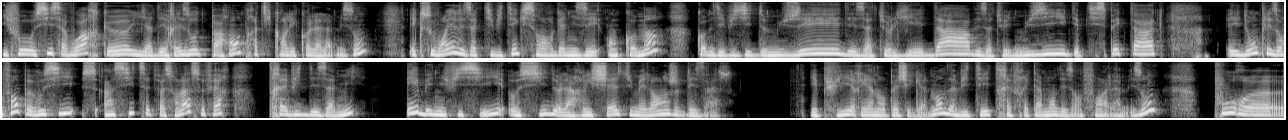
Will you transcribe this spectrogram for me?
Il faut aussi savoir qu'il y a des réseaux de parents pratiquant l'école à la maison et que souvent il y a des activités qui sont organisées en commun, comme des visites de musées, des ateliers d'art, des ateliers de musique, des petits spectacles. Et donc les enfants peuvent aussi, ainsi de cette façon-là, se faire très vite des amis et bénéficier aussi de la richesse du mélange des âges. Et puis, rien n'empêche également d'inviter très fréquemment des enfants à la maison pour euh,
